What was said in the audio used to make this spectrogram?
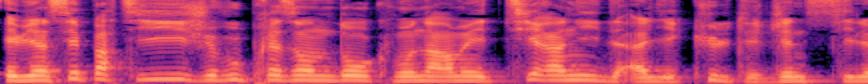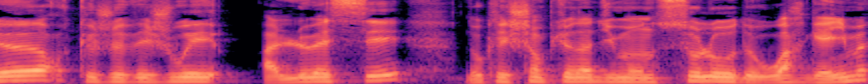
Eh bien c'est parti, je vous présente donc mon armée Tyrannide allié culte Gen Stealer que je vais jouer à l'ESC, donc les championnats du monde solo de Wargame.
